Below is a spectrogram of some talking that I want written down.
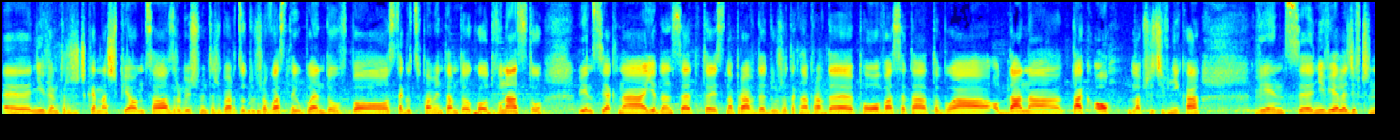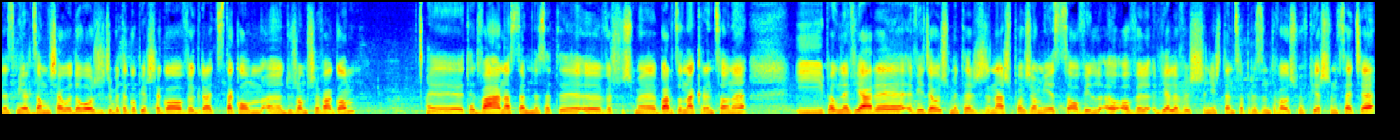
e, nie wiem, troszeczkę na śpiąco. Zrobiliśmy też bardzo dużo własnych błędów, bo z tego co pamiętam to około 12, więc jak na jeden set to jest naprawdę dużo, tak naprawdę połowa seta to była oddana tak o, dla przeciwnika, więc e, niewiele dziewczyny z Mielca musiały dołożyć, żeby tego pierwszego wygrać z taką dużą przewagą. E, Te dwa następne sety e, wyszłyśmy bardzo nakręcone i pełne wiary. Wiedziałyśmy też, że nasz poziom jest o, wiele wyższy niż ten, co prezentowałyśmy w pierwszym secie,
